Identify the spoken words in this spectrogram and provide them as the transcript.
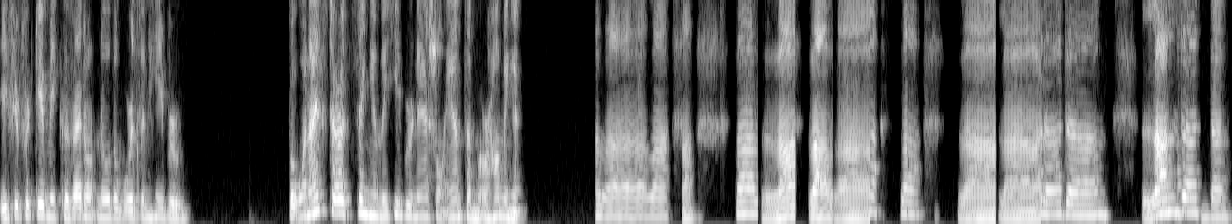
if you forgive me, because I don't know the words in Hebrew. But when I start singing the Hebrew national anthem or humming it, la la la la la la la la la da dum la da dum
